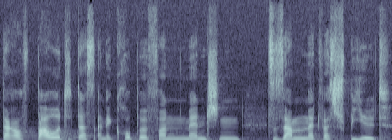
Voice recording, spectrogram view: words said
darauf baut, dass eine Gruppe von Menschen zusammen etwas spielt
